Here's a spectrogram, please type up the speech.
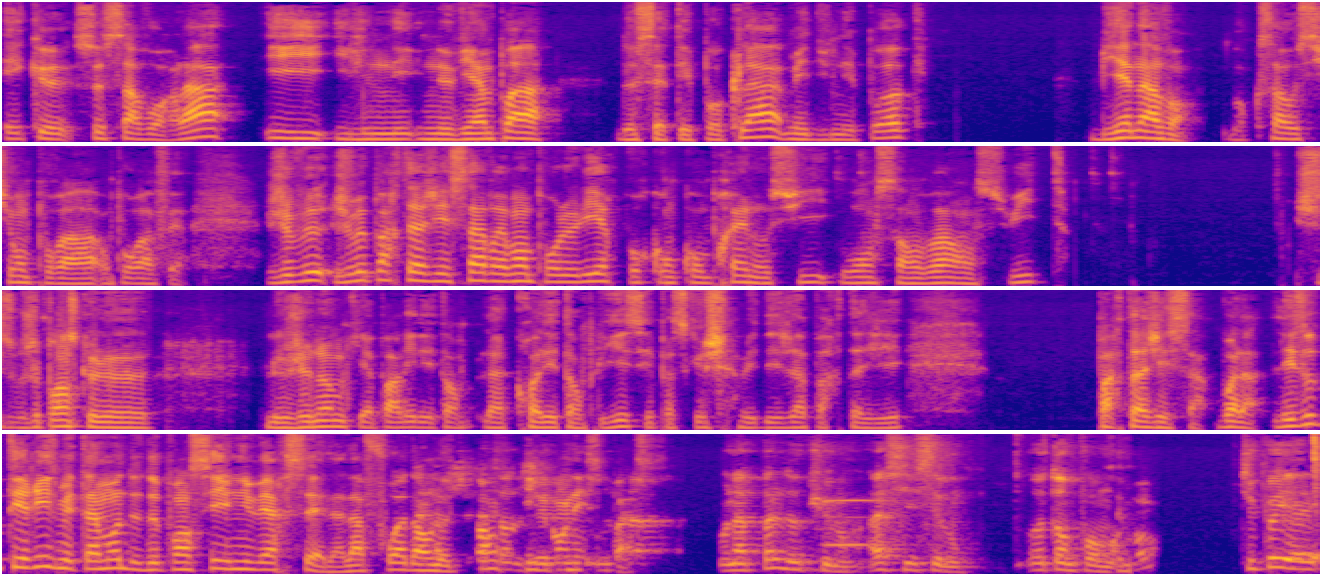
Et que ce savoir-là, il, ne vient pas de cette époque-là, mais d'une époque bien avant. Donc ça aussi, on pourra, on pourra faire. Je veux, je veux partager ça vraiment pour le lire, pour qu'on comprenne aussi où on s'en va ensuite. Je, pense que le, le jeune homme qui a parlé de la croix des Templiers, c'est parce que j'avais déjà partagé partager ça. Voilà. L'ésotérisme est un mode de pensée universel, à la fois dans le temps et dans l'espace. On n'a pas le document. Ah si, c'est bon. Autant pour moi. tu peux y aller.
